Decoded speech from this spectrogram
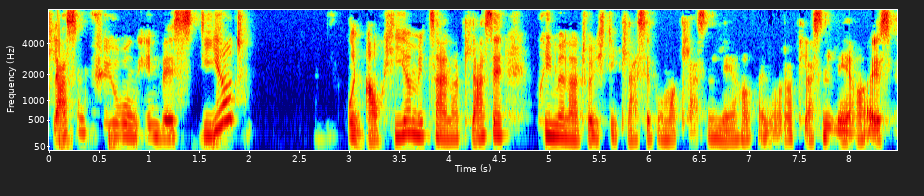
Klassenführung investiert und auch hier mit seiner Klasse, primär natürlich die Klasse, wo man Klassenlehrerin oder Klassenlehrer ist,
